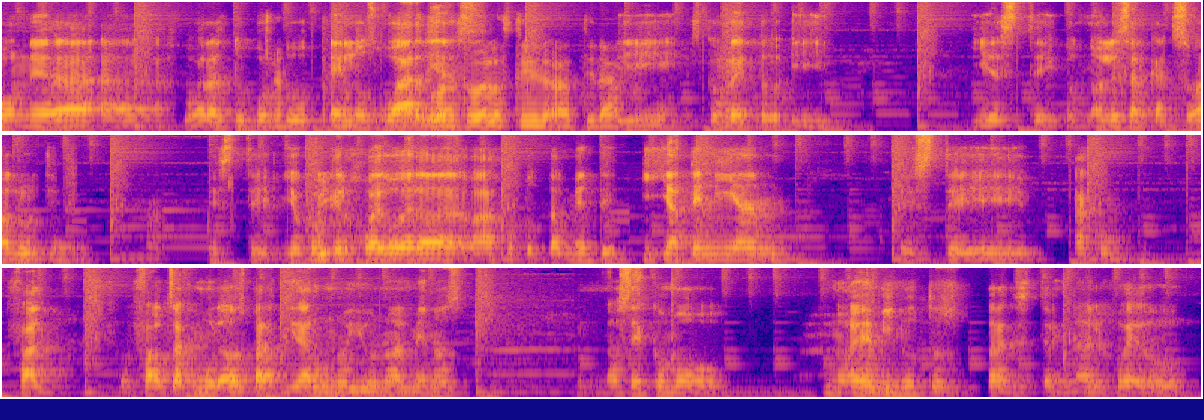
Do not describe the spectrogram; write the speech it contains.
poner a, jugar al tú por tú en los guardias. Por tú a, a tirar. Sí, es correcto. Y, y, este, pues no les alcanzó al último. Este, yo creo que el juego era bajo totalmente. Y ya tenían este faltos acumulados para tirar uno y uno al menos, no sé, como nueve minutos para que se terminara el juego.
